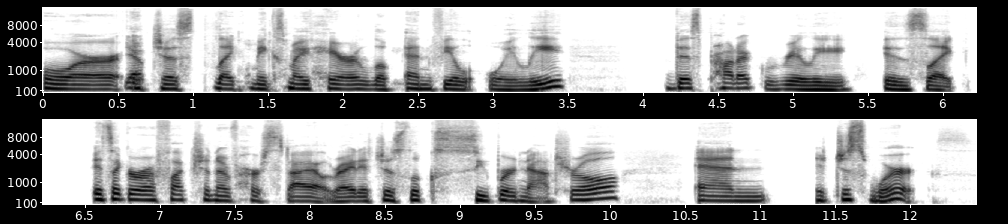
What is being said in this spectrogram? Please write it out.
or Yep. it just like makes my hair look and feel oily. This product really is like it's like a reflection of her style, right? It just looks super natural and it just works.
